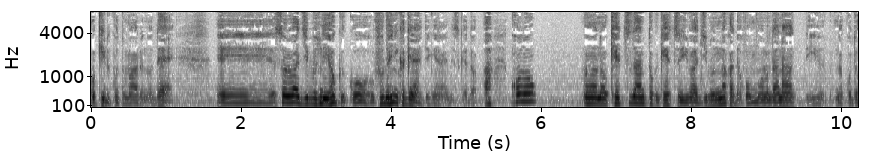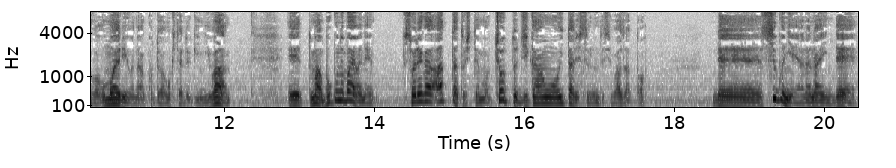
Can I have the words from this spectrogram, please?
起きることもあるので、えー、それは自分でよくこう、ふるいにかけないといけないんですけど、あ、この、あの、決断とか決意は自分の中で本物だなっていうなことが思えるようなことが起きた時には、えー、っと、まあ僕の場合はね、それがあったとしても、ちょっと時間を置いたりするんですよ、わざと。で、すぐにはやらないんで、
